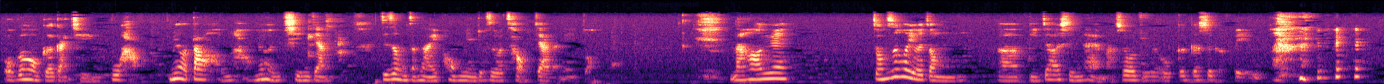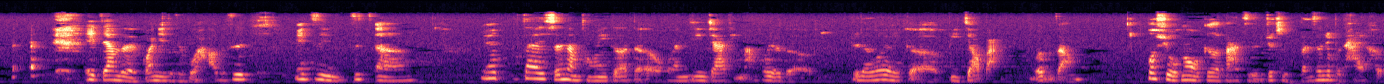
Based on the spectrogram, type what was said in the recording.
我跟我哥感情不好。没有到很好，没有很亲这样子。其实我们常常一碰面就是会吵架的那种。然后因为总是会有一种呃比较心态嘛，所以我觉得我哥哥是个废物。哎，这样的观念其实不好，可是因为自己自呃，因为在生长同一个的环境家庭嘛，会有个觉得会有一个比较吧，我也不知道。或许我跟我哥的八字就是本身就不太合，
